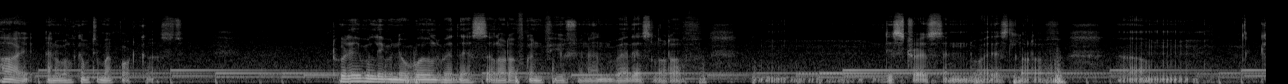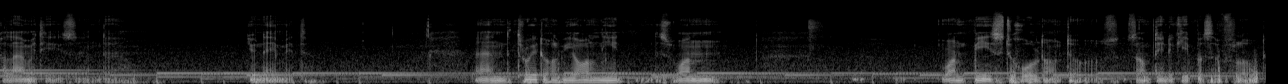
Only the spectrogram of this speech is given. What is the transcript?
Hi, and welcome to my podcast. Today, we live in a world where there's a lot of confusion and where there's a lot of um, distress and where there's a lot of um, calamities and uh, you name it. And through it all, we all need this one one piece to hold on to, something to keep us afloat,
